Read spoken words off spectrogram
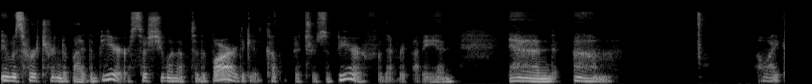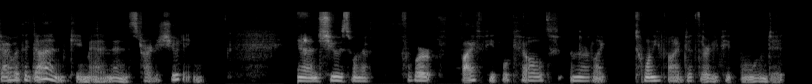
it was her turn to buy the beer, so she went up to the bar to get a couple pitchers of beer for everybody, and and um, a white guy with a gun came in and started shooting. And she was one of four, five people killed, and there were like 25 to 30 people wounded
